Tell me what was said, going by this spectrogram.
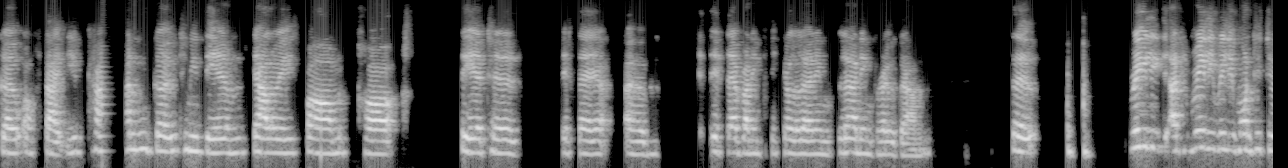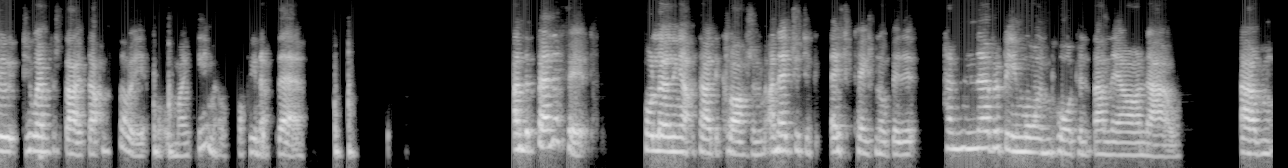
go off site. You can go to museums, galleries, farms, parks, theatres if they're um, if they're running particular learning learning programs. So really, I really, really wanted to to emphasise that. I'm sorry, my email popping up there. And the benefits for learning outside the classroom and edu educational visits have never been more important than they are now. Um,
